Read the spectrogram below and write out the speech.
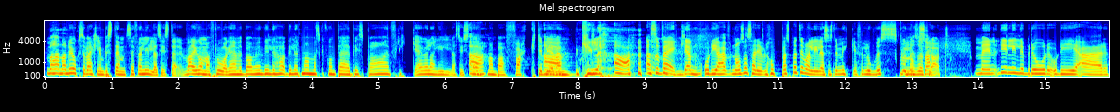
Men han hade ju också verkligen bestämt sig för en lilla syster. Varje gång man frågar henne, bara, men vill, du ha, vill du att mamma ska få en bebis? Bara, en flicka, jag vill ha en lilla syster. Ja. Man bara, fuck, det blev Ja. en kille. Ja, alltså verkligen. Och jag, någonstans hade jag väl hoppats på att det var en lilla syster mycket för Loves skull också. såklart. Men det är en lillebror och det är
